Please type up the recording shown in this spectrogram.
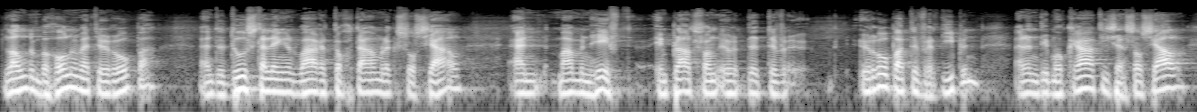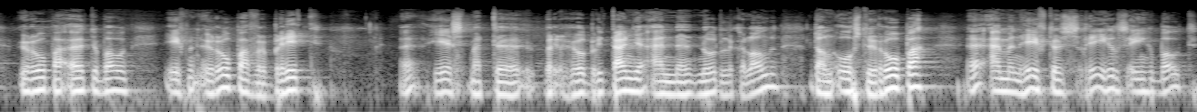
landen begonnen met Europa. En de doelstellingen waren toch tamelijk sociaal. En, maar men heeft in plaats van Europa te verdiepen en een democratisch en sociaal Europa uit te bouwen, heeft men Europa verbreed. Eerst met eh, Br- Groot-Brittannië en de noordelijke landen, dan Oost-Europa. En men heeft dus regels ingebouwd.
